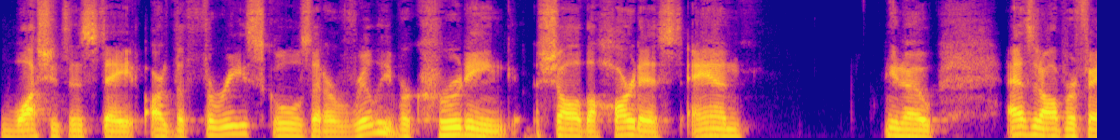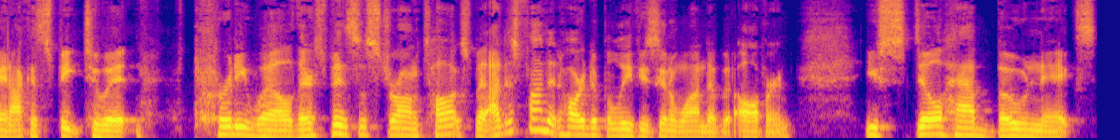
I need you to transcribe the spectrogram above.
Washington State are the three schools that are really recruiting Shough the hardest. And, you know, as an Auburn fan, I can speak to it pretty well. There's been some strong talks, but I just find it hard to believe he's going to wind up at Auburn. You still have Bo Nix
